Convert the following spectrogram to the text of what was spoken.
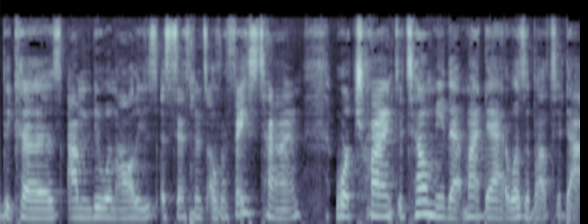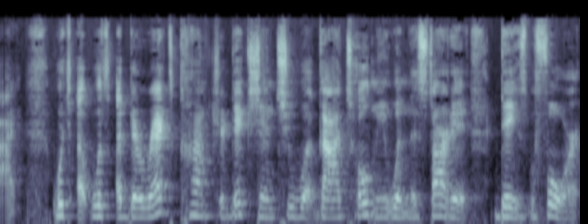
because I'm doing all these assessments over FaceTime were trying to tell me that my dad was about to die, which uh, was a direct contradiction to what God told me when this started days before.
